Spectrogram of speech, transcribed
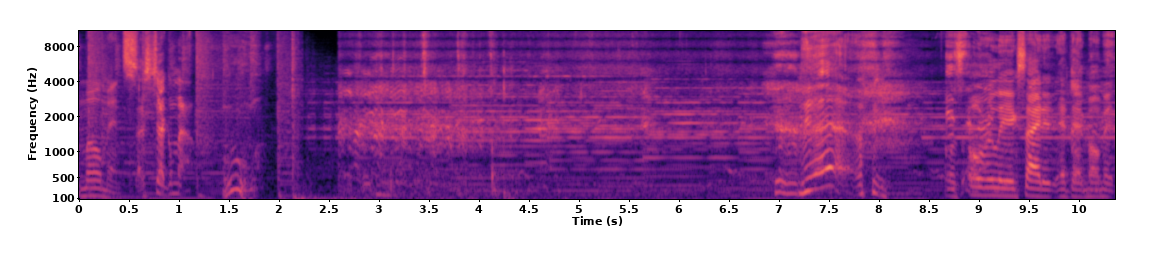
moments. let's check them out. Ooh. was overly excited at that moment.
